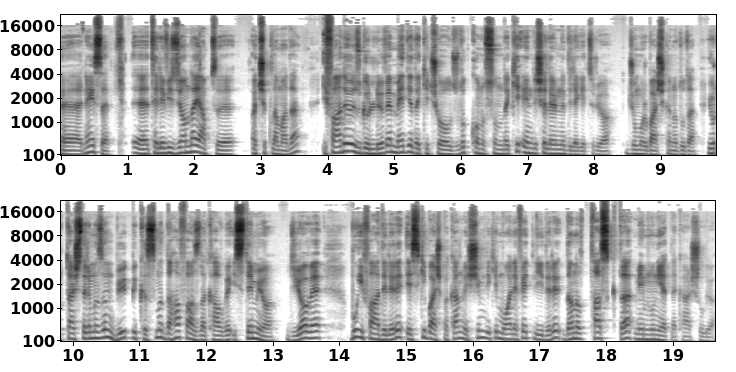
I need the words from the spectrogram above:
Ee, neyse ee, televizyonda yaptığı açıklamada ifade özgürlüğü ve medyadaki çoğulculuk konusundaki endişelerini dile getiriyor Cumhurbaşkanı Duda. Yurttaşlarımızın büyük bir kısmı daha fazla kavga istemiyor diyor ve bu ifadeleri eski başbakan ve şimdiki muhalefet lideri Donald Tusk da memnuniyetle karşılıyor.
